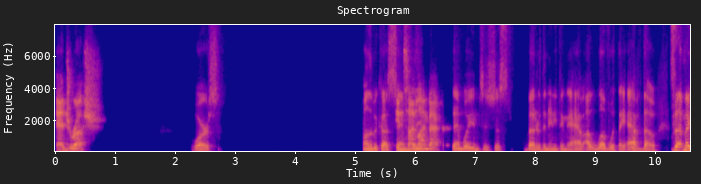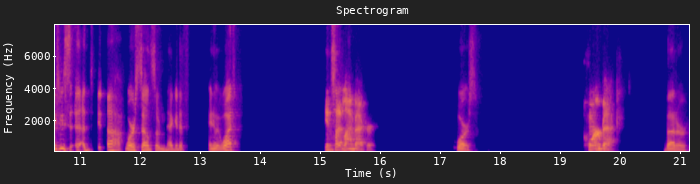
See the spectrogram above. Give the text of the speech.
Edge rush. Worse. Only because Sam Inside Williams, linebacker. Sam Williams is just better than anything they have. I love what they have though, so that makes me uh, it, uh, worse sounds so negative. Anyway, what Inside linebacker. worse? Cornerback. Better.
